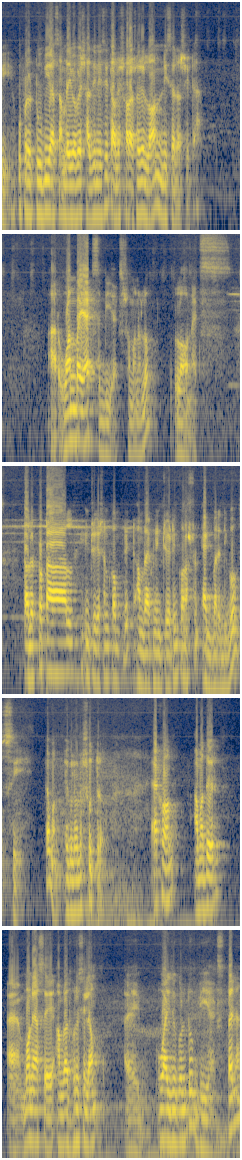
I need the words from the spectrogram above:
বি উপরে টু বি আছে, আমরা এইভাবে সাজিয়ে নিয়েছি, তাহলে সরাসরি লন নিচের রাশিটা। আর one by x d x সমান হলো লন এক্স তাহলে টোটাল ইন্টিগ্রেশন কমপ্লিট আমরা এখন ইন্টিগ্রেটিং কনস্ট্যান্ট একবারে দিব সি কেমন? এগুলো হলো সূত্র। এখন আমাদের মনে আছে আমরা ধরেছিলাম, এই y equal to b x তাই না?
